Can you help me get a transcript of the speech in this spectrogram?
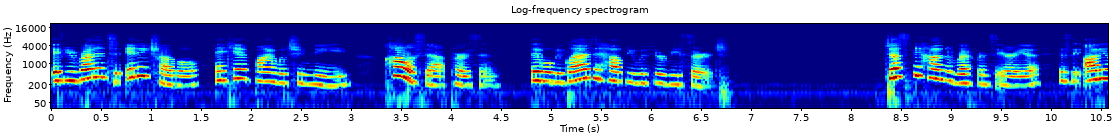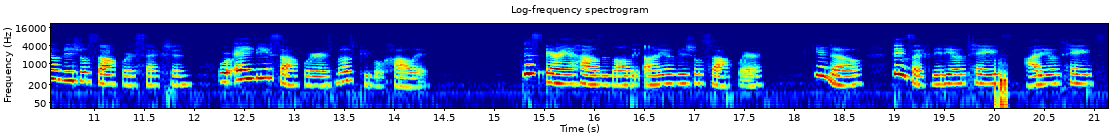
If you run into any trouble and can't find what you need, call a staff person. They will be glad to help you with your research. Just behind the reference area is the audiovisual software section, or AV software as most people call it. This area houses all the audiovisual software. You know, things like videotapes, audio tapes,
